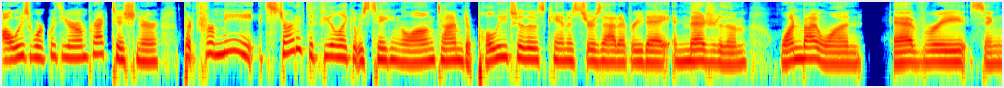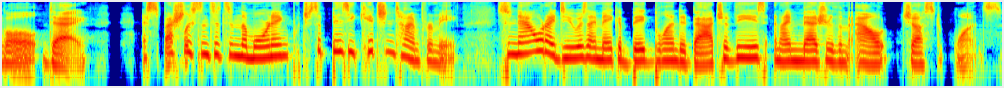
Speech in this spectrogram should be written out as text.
always work with your own practitioner. But for me, it started to feel like it was taking a long time to pull each of those canisters out every day and measure them one by one every single day, especially since it's in the morning, which is a busy kitchen time for me. So now what I do is I make a big blended batch of these and I measure them out just once.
